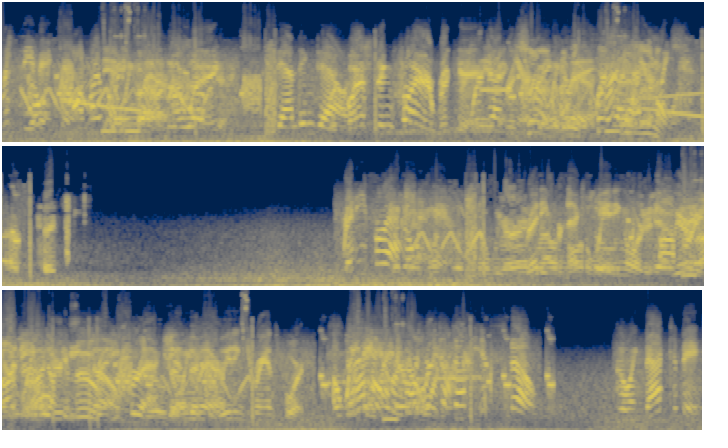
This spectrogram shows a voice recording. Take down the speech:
Receiving. On my way. Going there. On my way. Standing down. Requesting fire brigade. We're done here. Sir, I request more units. Ready for action. Ready for next awaiting orders. We're on stuck Roger. in snow. Ready for action. Going there. Awaiting transport. Awaiting further We're stuck in snow. Going back to base.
